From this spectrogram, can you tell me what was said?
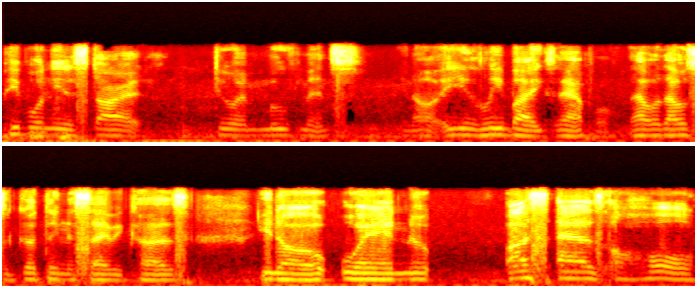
people need to start doing movements. You know, you lead by example. That was that was a good thing to say because, you know, when us as a whole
